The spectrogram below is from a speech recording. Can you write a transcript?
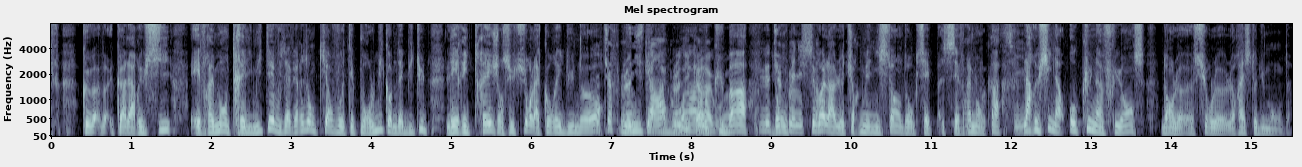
qu'a la Russie est vraiment très limitée. Vous avez raison. Qui a voté pour lui, comme d'habitude L'Érythrée, j'en suis sûr, la Corée du Nord, le, Nicaragua, le, Cuba, le Turkménistan. voilà, le Turkménistan. Donc c'est vraiment pas. La Russie n'a aucune influence dans le, sur le, reste du monde.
